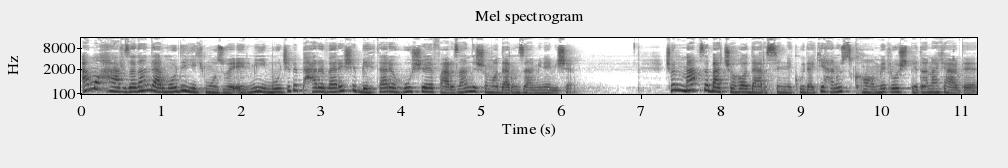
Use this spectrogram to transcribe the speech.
اما حرف زدن در مورد یک موضوع علمی موجب پرورش بهتر هوش فرزند شما در اون زمینه میشه چون مغز بچه ها در سن کودکی هنوز کامل رشد پیدا نکرده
